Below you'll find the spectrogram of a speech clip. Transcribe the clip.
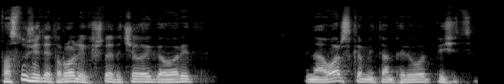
Послушайте этот ролик, что этот человек говорит и на аварском, и там перевод пишется.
